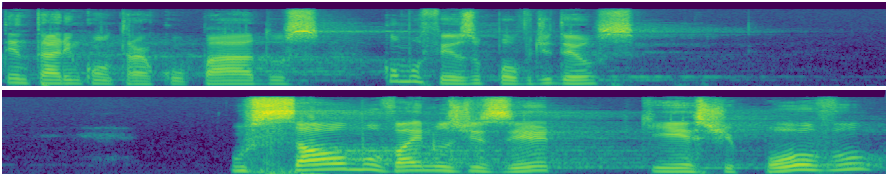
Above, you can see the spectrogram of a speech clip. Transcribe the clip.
tentar encontrar culpados, como fez o povo de Deus. O Salmo vai nos dizer que este povo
